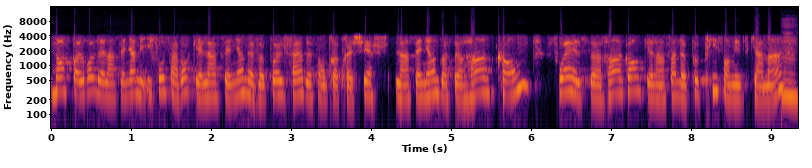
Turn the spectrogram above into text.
Non, c'est pas le rôle de l'enseignant, mais il faut savoir que l'enseignant ne va pas le faire de son propre chef. L'enseignante va se rendre compte, soit elle se rend compte que l'enfant n'a pas pris son médicament, hmm.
